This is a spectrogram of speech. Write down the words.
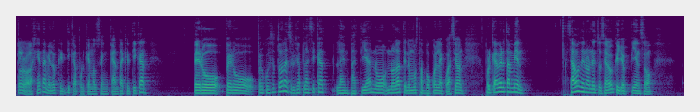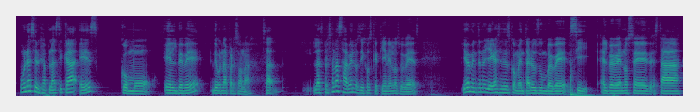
claro, la gente también lo critica porque nos encanta criticar. Pero, pero, pero con toda la cirugía plástica, la empatía no, no la tenemos tampoco en la ecuación. Porque, a ver, también, estamos bien honestos, y algo que yo pienso, una cirugía plástica es como el bebé de una persona. O sea, las personas saben los hijos que tienen los bebés y obviamente no llegas a esos comentarios de un bebé si el bebé, no sé, está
